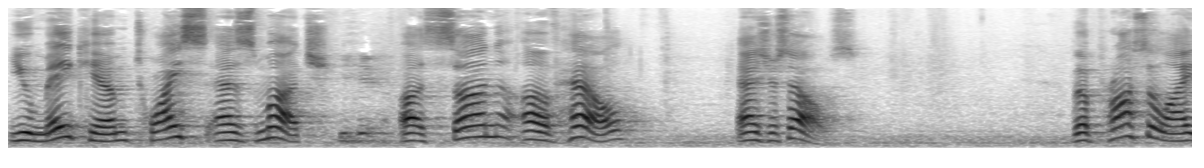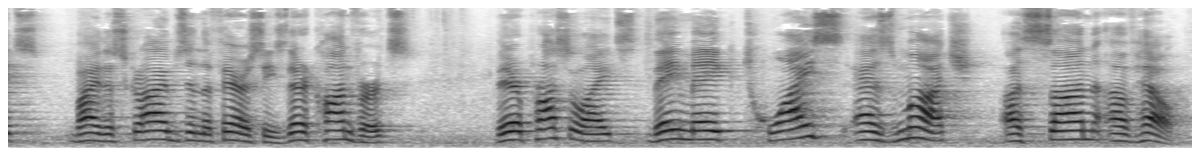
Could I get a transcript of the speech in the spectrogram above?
you make him twice as much a son of hell as yourselves. The proselytes by the scribes and the Pharisees, their converts, their proselytes, they make twice as much a son of hell.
